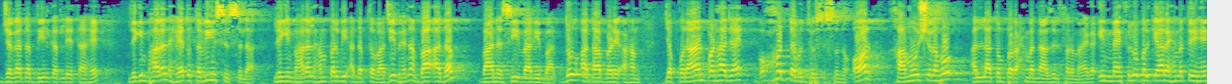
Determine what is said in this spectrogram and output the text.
جگہ تبدیل کر لیتا ہے۔ لیکن بہرحال ہے تو طویل سلسلہ، لیکن بہرحال ہم پر بھی ادب تو واجب ہے نا۔ با ادب با نصیب والی بات، دو اداب بڑے اہم۔ جب قرآن پڑھا جائے، بہت توجہ سے سنو اور خاموش رہو۔ اللہ تم پر رحمت نازل فرمائے گا۔ ان محفلوں پر کیا رحمتیں ہیں؟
